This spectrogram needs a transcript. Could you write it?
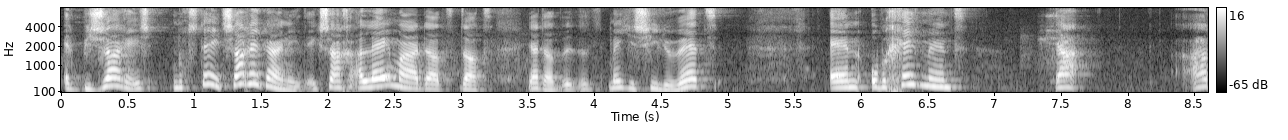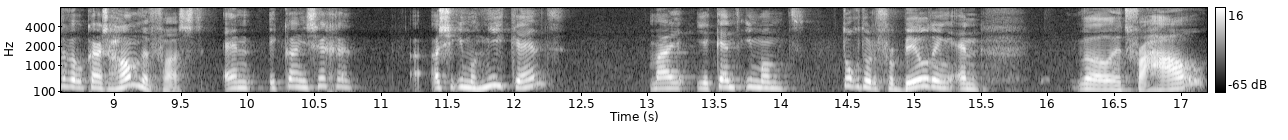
het bizarre is, nog steeds zag ik haar niet. Ik zag alleen maar dat, dat, ja, dat, dat beetje silhouet. En op een gegeven moment, ja, hadden we elkaars handen vast. En ik kan je zeggen, als je iemand niet kent, maar je kent iemand toch door de verbeelding en wel het verhaal,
